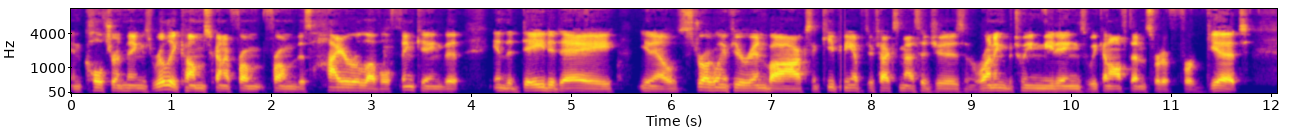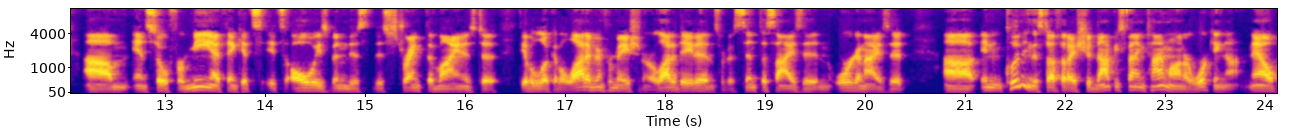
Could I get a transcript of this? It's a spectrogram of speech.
and culture and things really comes kind of from from this higher level thinking that in the day to day you know struggling through your inbox and keeping up with your text messages and running between meetings we can often sort of forget um, and so for me i think it's it's always been this this strength of mine is to be able to look at a lot of information or a lot of data and sort of synthesize it and organize it uh, including the stuff that i should not be spending time on or working on now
